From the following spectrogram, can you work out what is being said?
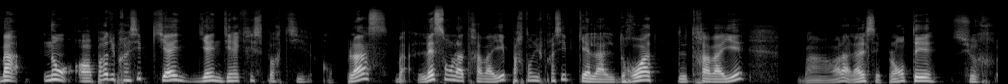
Bah non, on part du principe qu'il y a, une directrice sportive en place, bah, laissons-la travailler, partons du principe qu'elle a le droit de travailler. Ben voilà, là elle s'est plantée sur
